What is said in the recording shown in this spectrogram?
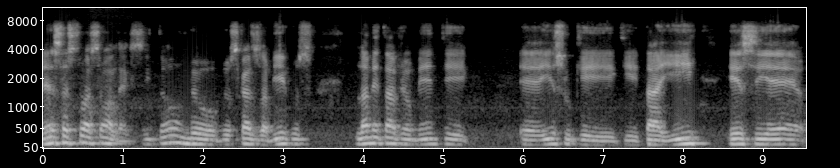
essa situação, Alex. Então, meu, meus caros amigos, lamentavelmente, é isso que está aí. Esse é,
